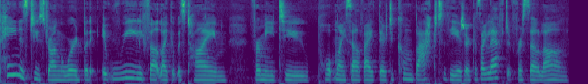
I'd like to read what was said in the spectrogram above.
pain is too strong a word, but it really felt like it was time for me to put myself out there, to come back to theatre, because I left it for so long,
